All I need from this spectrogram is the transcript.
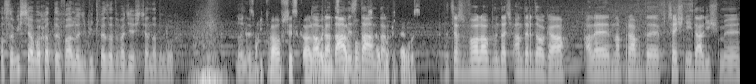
Osobiście mam ochotę walnąć bitwę za 20 na dwóch. No To jest bitwa o wszystko albo Dobra, nic, damy albo standard. albo przewóz. Chociaż wolałbym dać underdoga, ale naprawdę wcześniej daliśmy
